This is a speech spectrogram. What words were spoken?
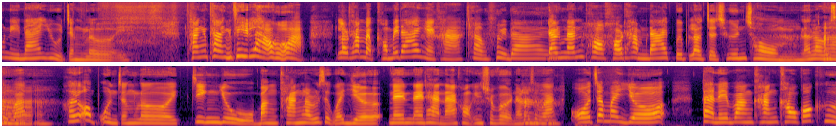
กนี้น่าอยู่จังเลย ทั้งๆที่เราอะเราทำแบบเขาไม่ได้ไงคะทำไม่ได้ ดังนั้นพอเขาทำได้ปุ๊บเราจะชื่นชม แล้วเรารู้สึกว่าอ่าเฮ้ยอบอุ่นจังเลย จริงอยู่บางครั้งเรารู้สึกว่าเยอะในในฐานะของ introvert นะรู้สึกว่า โอ้จะมาเยอะ แต่ในบางครั้งเขาก็คือ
